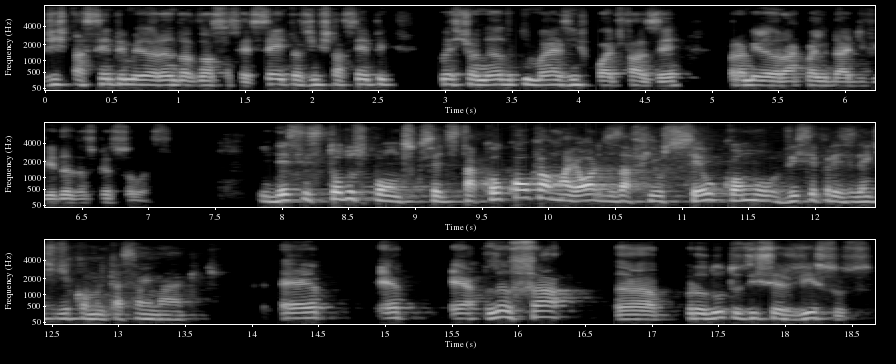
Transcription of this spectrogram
A gente está sempre melhorando as nossas receitas, a gente está sempre questionando o que mais a gente pode fazer para melhorar a qualidade de vida das pessoas. E desses todos os pontos que você destacou, qual que é o maior desafio seu como vice-presidente de comunicação e marketing? É, é, é lançar uh, produtos e serviços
